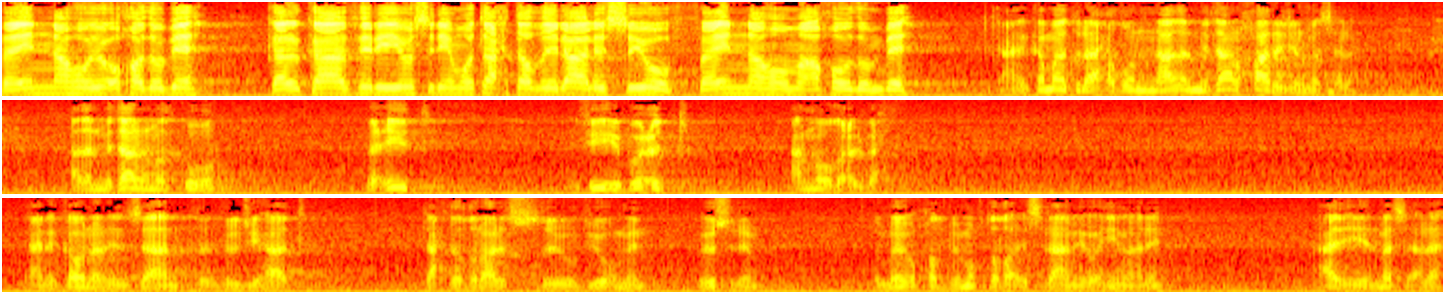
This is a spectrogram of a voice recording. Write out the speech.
فإنه يؤخذ به. كالكافر يسلم تحت ظلال السيوف فإنه مأخوذ به. يعني كما تلاحظون أن هذا المثال خارج المسألة. هذا المثال المذكور بعيد فيه بعد عن موضع البحث. يعني كون الإنسان في الجهاد تحت ظلال السيوف يؤمن ويسلم ثم يؤخذ بمقتضى إسلامه وإيمانه هذه المسألة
